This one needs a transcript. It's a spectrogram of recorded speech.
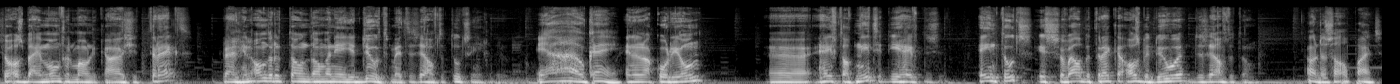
zoals bij een mondharmonica, als je trekt... krijg je een andere toon dan wanneer je duwt met dezelfde toets ingedrukt. Ja, oké. En een accordeon eh, heeft dat niet. Die heeft dus één toets, is zowel betrekken als beduwen dezelfde toon. Oh, dat is wel apart.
